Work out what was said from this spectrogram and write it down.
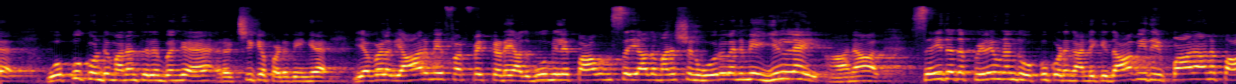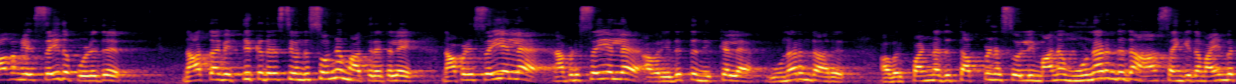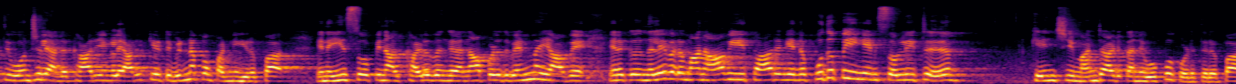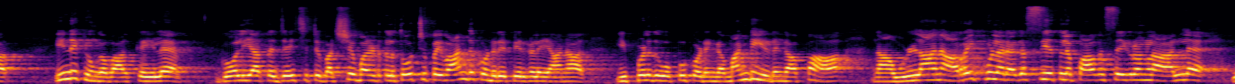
ஒப்புக்கொண்டு மனம் திரும்புங்க. ரட்சிக்கப்படுவீங்க. எவ்வளவு யாருமே பர்ஃபெக்ட் கிடையாது. பூமியிலே பாவம் செய்யாத மனுஷன் ஒருவனுமே இல்லை. ஆனால் செய்ததை பிழை உணர்ந்து ஒப்பு கொடுங்க அன்னைக்கு தாவீது இப்பாலான பாவங்களை செய்த பொழுது நாத்தான் வெற்றிக்கதரிசி வந்து சொன்ன மாத்திரத்திலே நான் அப்படி செய்யல நான் அப்படி செய்யல அவர் எதிர்த்து நிக்கல உணர்ந்தாரு. அவர் பண்ணது தப்புன்னு சொல்லி மனம் உணர்ந்து தான் சங்கீதம் ஐம்பத்தி ஒன்றிலே அந்த காரியங்களை அறிக்கையிட்டு விண்ணப்பம் பண்ணி இருப்பார் என்னை ஈசோப்பினால் கழுவுங்க நான் அப்பொழுது வெண்மையாவேன். எனக்கு நிலைவரமான ஆவியை தாருங்க என்னை புதுப்பிங்கன்னு சொல்லிட்டு கெஞ்சி மன்றாடி தன்னை ஒப்பு கொடுத்திருப்பார் இன்னைக்கு உங்க வாழ்க்கையில கோலியாத்தை ஜெயிச்சுட்டு பட்சபால் இடத்துல தோற்று போய் வாழ்ந்து கொண்டிருப்பீர்களே ஆனால் இப்பொழுது ஒப்பு கொடுங்க மண்டியிடுங்க அப்பா. நான் உள்ளான அறைக்குள்ள ரகசியத்துல பாவம் செய்கிறவங்களா அல்ல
